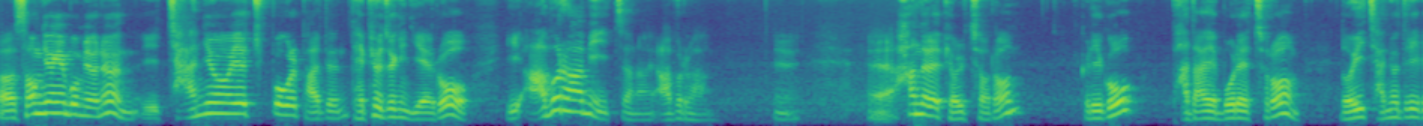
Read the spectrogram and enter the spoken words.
어, 성경에 보면은 이 자녀의 축복을 받은 대표적인 예로 이 아브라함이 있잖아요. 아브라함. 예, 예, 하늘의 별처럼 그리고 바다의 모래처럼 너희 자녀들이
